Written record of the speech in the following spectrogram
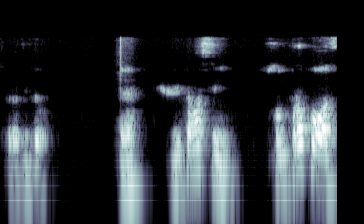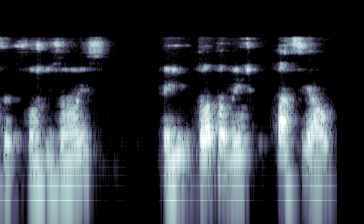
escravidão. Né? Então, assim, são propostas, são visões aí, totalmente parcial,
